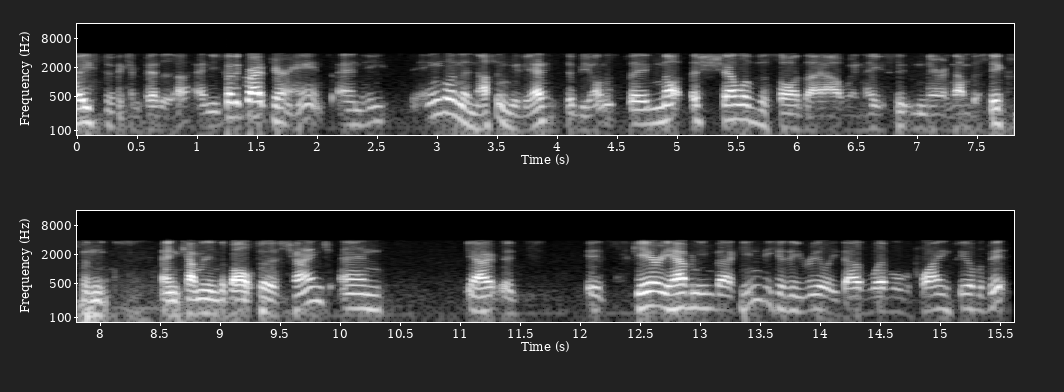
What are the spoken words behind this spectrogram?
beast of a competitor. And he's got a great pair of hands. And he, England are nothing without to be honest. They're not a shell of the side they are when he's sitting there at number six and, and coming in to bowl first change. And, you know, it's it's scary having him back in because he really does level the playing field a bit.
